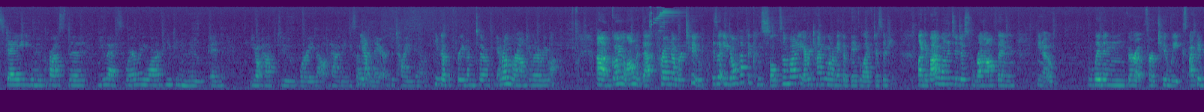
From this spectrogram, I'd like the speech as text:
state, you can move across the U.S. Wherever you are, you can move, and you don't have to worry about having someone Yeah. there to tie you down. You've got the freedom to Yeah. roam around, do whatever you want. Um, going along with that, pro number two is that you don't have to consult somebody every time you want to make a big life decision. Like if I wanted to just run off and, you know, live in Europe for two weeks, I could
